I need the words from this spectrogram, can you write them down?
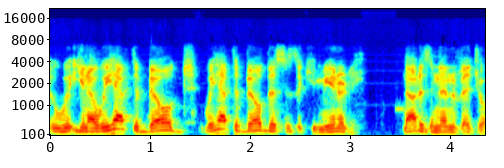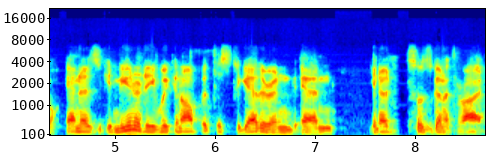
we, you know, we have to build we have to build this as a community, not as an individual. And as a community, we can all put this together, and and you know, this is going to thrive.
